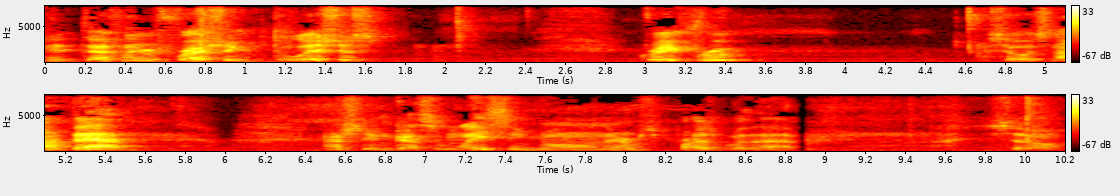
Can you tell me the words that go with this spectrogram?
It's definitely refreshing. Delicious. Grapefruit. So it's not bad. Actually, even got some lacing going on there. I'm surprised by that. So,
